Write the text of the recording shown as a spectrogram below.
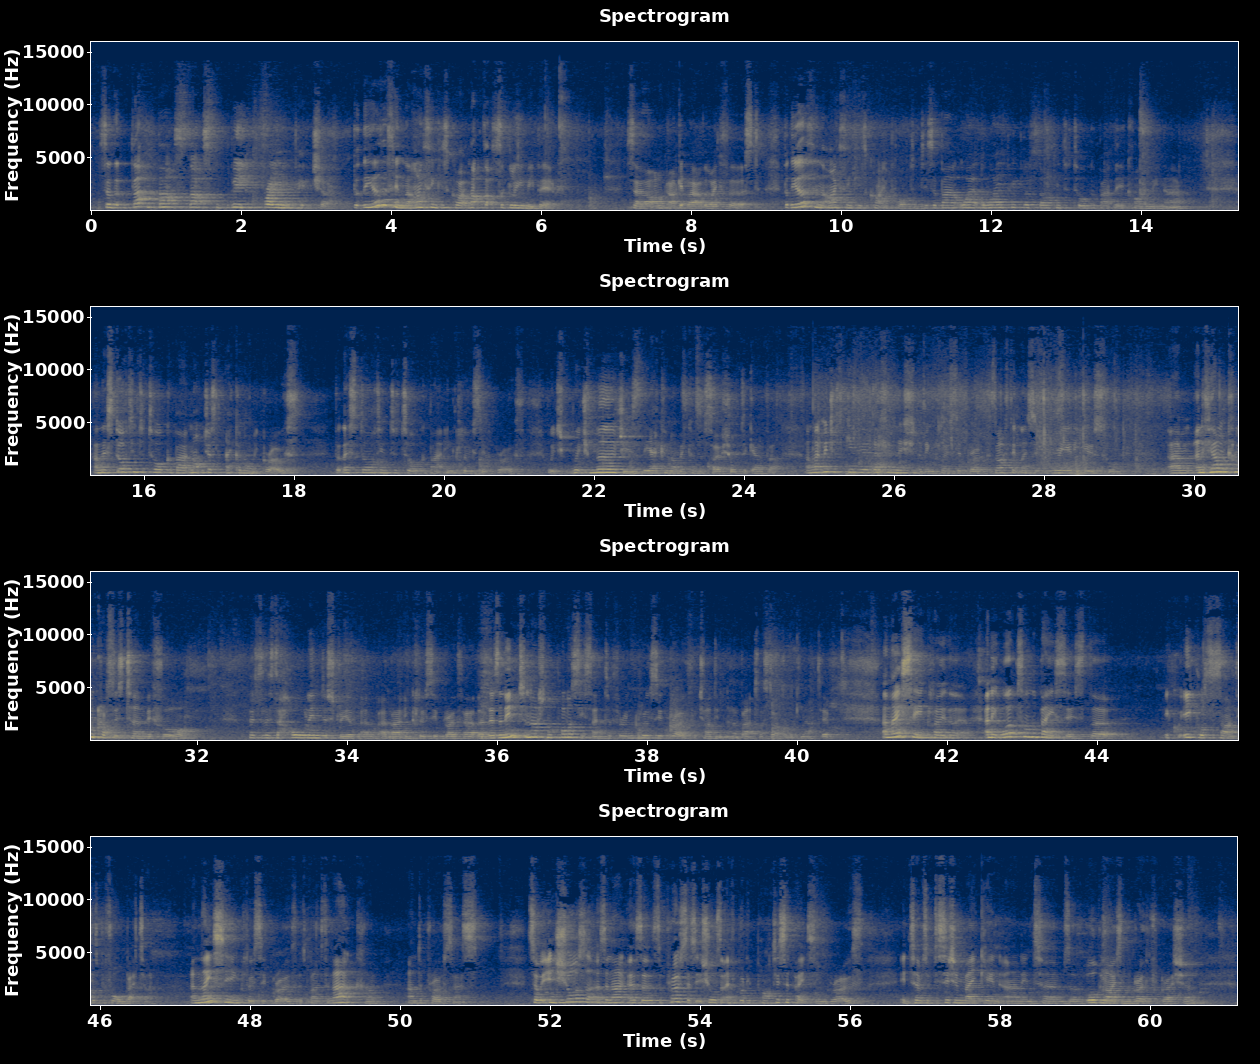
So that, that, that's, that's the big framing picture. But the other thing that I think is quite, that, that's the gloomy bit. So I'll, I'll get that out of the way first. But the other thing that I think is quite important is about where, the way people are starting to talk about the economy now. And they're starting to talk about not just economic growth, but they're starting to talk about inclusive growth, which, which merges the economic and the social together. And let me just give you a definition of inclusive growth, because I think this is really useful Um, and if you haven't come across this term before, there's, there's a whole industry of, of, about inclusive growth out there. There's an International Policy Centre for Inclusive Growth, which I didn't know about until I started looking at it. And they see, and it works on the basis that equal societies perform better. And they see inclusive growth as both an outcome and a process. So it ensures that as, an, as, a, as a process, it ensures that everybody participates in growth in terms of decision making and in terms of organising the growth progression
